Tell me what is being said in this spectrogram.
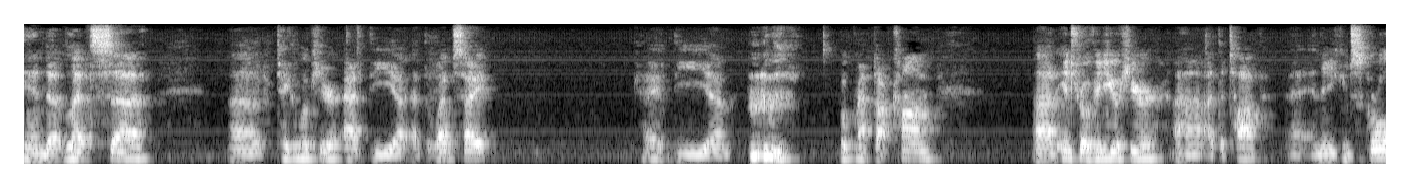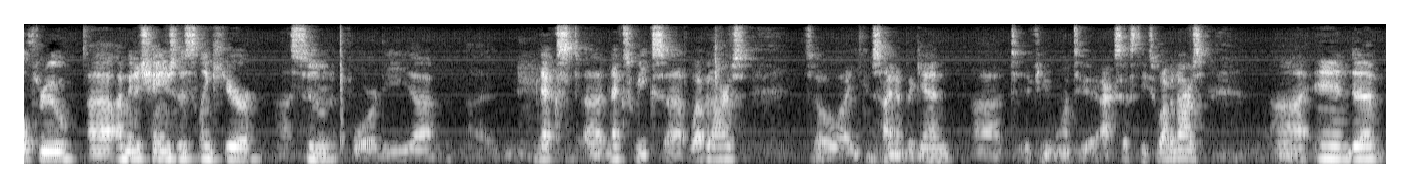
And let's uh, take a look here at the uh, at the website. Okay, the um, bookmap.com. Uh, the intro video here at the top uh, and then you can scroll through. Uh, I'm going to change this link here uh, soon for the next next week's webinars. So you can sign up again to, if you want to access these webinars. and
